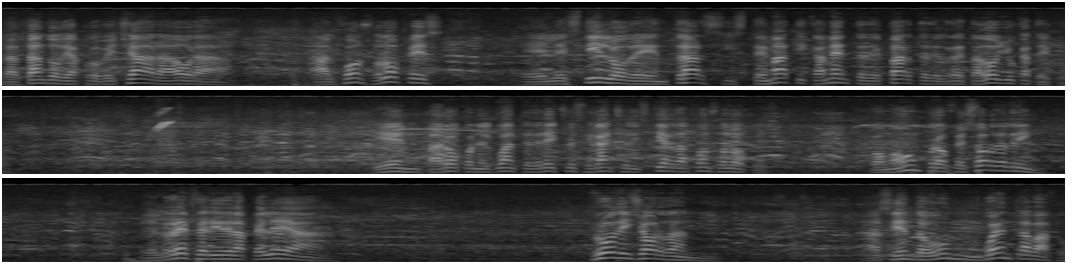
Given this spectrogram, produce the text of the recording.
Tratando de aprovechar ahora a Alfonso López el estilo de entrar sistemáticamente de parte del retador yucateco. Bien, paró con el guante derecho ese gancho de izquierda Alfonso López. Como un profesor del ring. El referee de la pelea, Rudy Jordan, haciendo un buen trabajo.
